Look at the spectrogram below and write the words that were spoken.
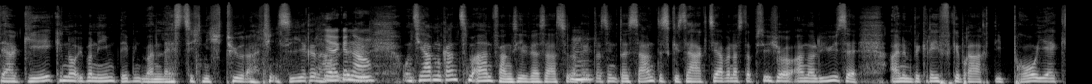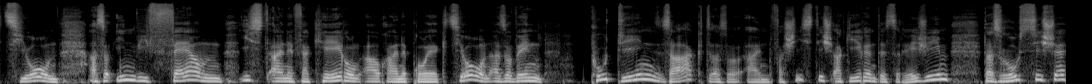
der Gegner übernimmt. Eben, man lässt sich nicht tyrannisieren. Ja, genau. Und Sie haben ganz am Anfang, Silvia Sasso, noch mhm. etwas Interessantes gesagt. Sie haben aus der Psychoanalyse einen Begriff gebracht, die Projektion. Also inwiefern ist eine Verkehrung auch eine Projektion? Also wenn Putin sagt, also ein faschistisch agierendes Regime, das russische,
